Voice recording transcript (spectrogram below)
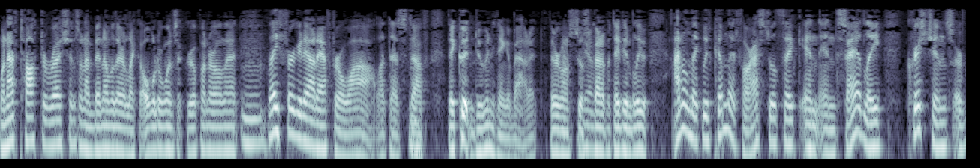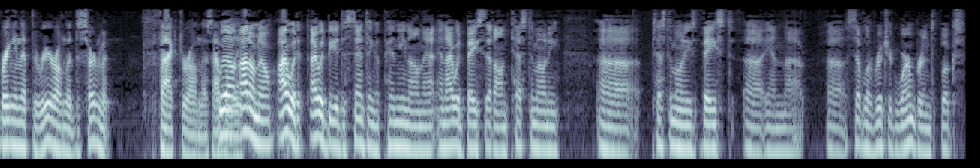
when I've talked to Russians when I've been over there, like older ones that grew up under all that, mm. they figured out after a while that that stuff mm. they couldn't do anything about it. They were going to still yeah. it, but they didn't believe it. I don't think we've come that far. I still think, and and sadly, Christians are bringing up the rear on the discernment factor on this. I well, believe. I don't know. I would I would be a dissenting opinion on that, and I would base that on testimony, uh, testimonies based uh, in uh, uh, several of Richard Wurmbrand's books,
